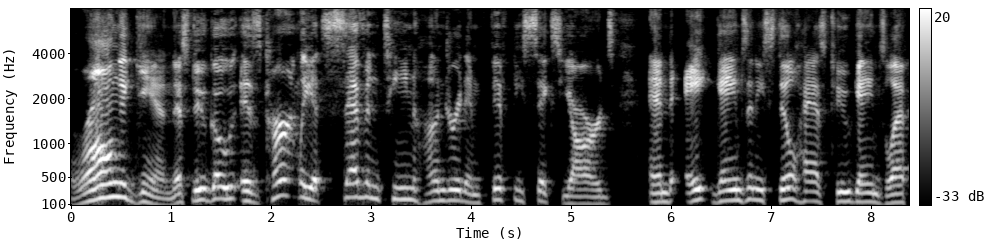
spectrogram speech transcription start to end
Wrong again. This dude is currently at 1756 yards and 8 games and he still has 2 games left.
